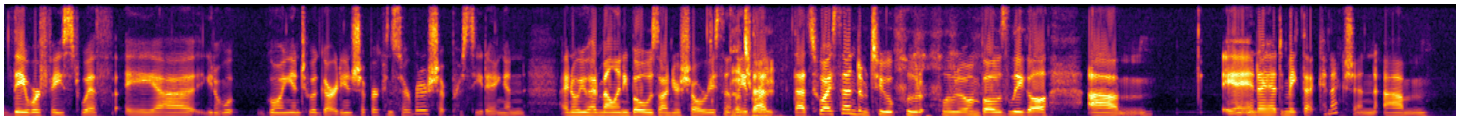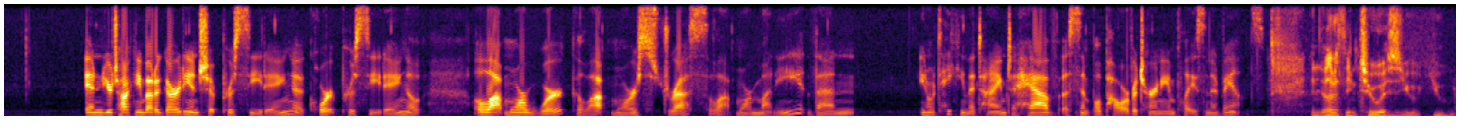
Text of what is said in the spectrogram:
they were faced with a, uh, you know, going into a guardianship or conservatorship proceeding. And I know you had Melanie Bose on your show recently. That's that, right. That's who I send them to, Pluto, Pluto and Bose Legal. Um, and I had to make that connection. Um, and you're talking about a guardianship proceeding, a court proceeding, a, a lot more work, a lot more stress, a lot more money than you know taking the time to have a simple power of attorney in place in advance. And the other thing too is you you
